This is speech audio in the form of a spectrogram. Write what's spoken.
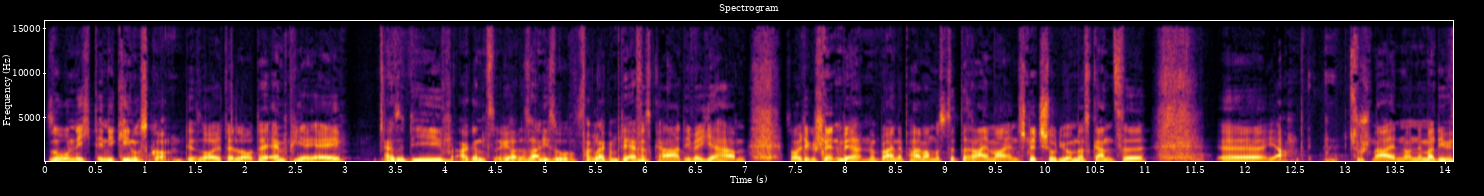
so nicht in die Kinos kommen. Der sollte laut der MPAA, also die Agentur, ja, das ist eigentlich so vergleichbar mit der FSK, die wir hier haben, sollte geschnitten werden. Und Brian De Palma musste dreimal ins Schnittstudio, um das Ganze äh, ja, zu schneiden und immer die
